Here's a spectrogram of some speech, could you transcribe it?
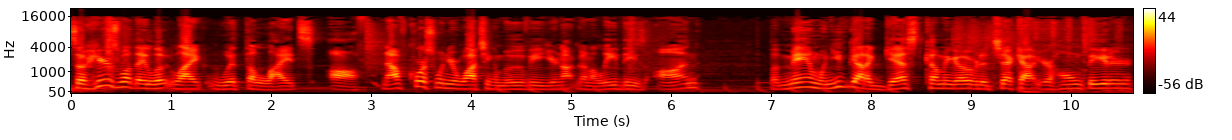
So here's what they look like with the lights off. Now, of course, when you're watching a movie, you're not gonna leave these on, but man, when you've got a guest coming over to check out your home theater,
